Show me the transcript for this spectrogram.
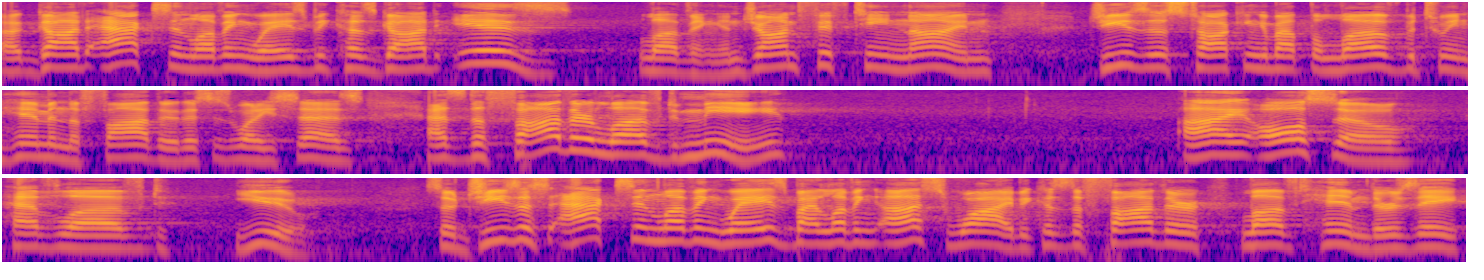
uh, God acts in loving ways because God is loving. In John 15 9, Jesus talking about the love between him and the Father, this is what he says As the Father loved me, I also have loved you. So Jesus acts in loving ways by loving us. Why? Because the Father loved him. There's a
